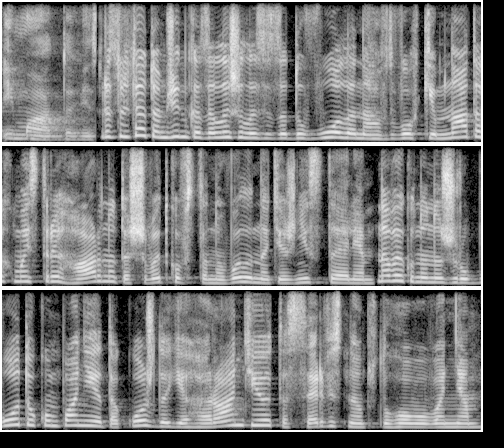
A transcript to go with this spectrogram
і матові. Результатом жінка залишилася задоволена. В двох кімнатах майстри гарно та швидко встановили натяжні стелі. На виконану ж роботу компанія також дає гарантію та сервісне обслуговування.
